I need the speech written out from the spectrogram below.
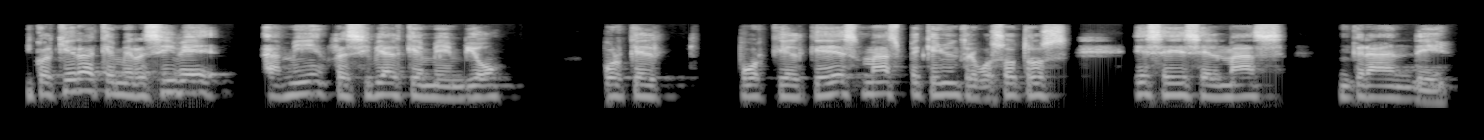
y cualquiera que me recibe a mí, recibe al que me envió, porque el porque el que es más pequeño entre vosotros, ese es el más grande.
